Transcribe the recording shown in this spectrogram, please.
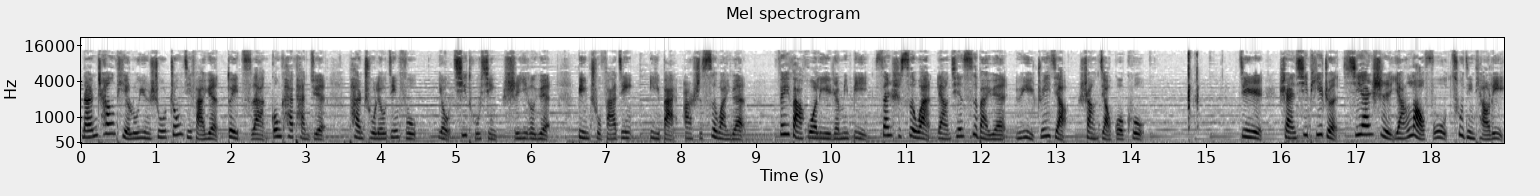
南昌铁路运输中级法院对此案公开判决，判处刘金福有期徒刑十一个月，并处罚金一百二十四万元，非法获利人民币三十四万两千四百元予以追缴，上缴国库。近日，陕西批准《西安市养老服务促进条例》，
